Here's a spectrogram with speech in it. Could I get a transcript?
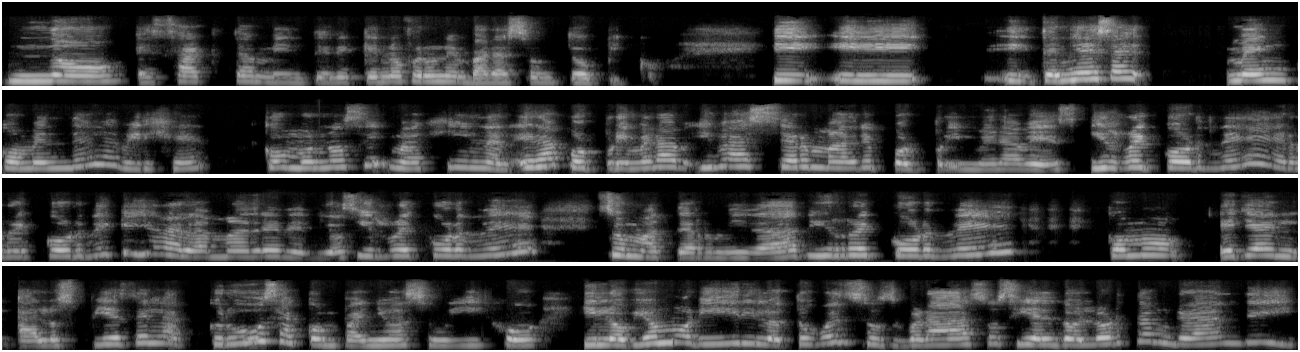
No, exactamente, de que no fuera un embarazo utópico. Y, y, y tenía esa, me encomendé a la Virgen como no se imaginan, era por primera, iba a ser madre por primera vez y recordé, recordé que ella era la madre de Dios y recordé su maternidad y recordé cómo ella a los pies de la cruz acompañó a su hijo y lo vio morir y lo tuvo en sus brazos y el dolor tan grande y,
